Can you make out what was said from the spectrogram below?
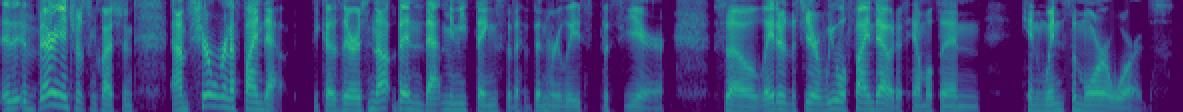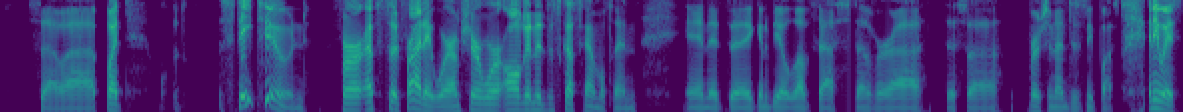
It, it, very interesting question, and I'm sure we're going to find out because there has not been that many things that have been released this year. So later this year, we will find out if Hamilton can win some more awards. So, uh, but stay tuned for our episode Friday, where I'm sure we're all going to discuss Hamilton, and it's uh, going to be a love fest over uh, this uh, version on Disney Plus. Anyways,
